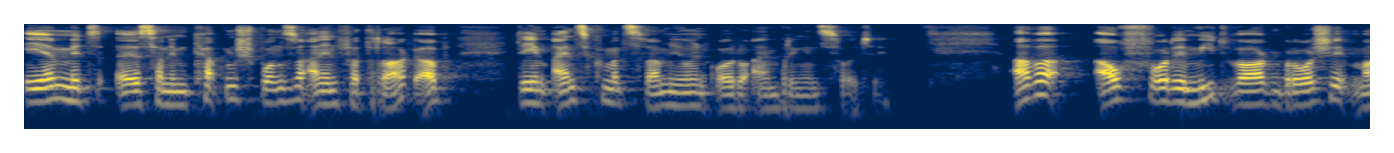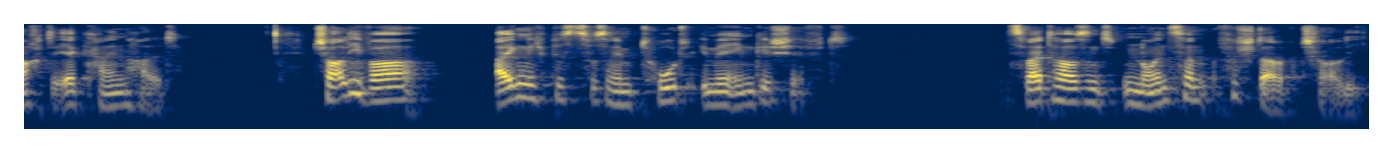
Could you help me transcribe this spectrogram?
er mit äh, seinem Kappensponsor einen Vertrag ab, der ihm 1,2 Millionen Euro einbringen sollte. Aber auch vor der Mietwagenbranche machte er keinen Halt. Charlie war eigentlich bis zu seinem Tod immer im Geschäft. 2019 verstarb Charlie.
